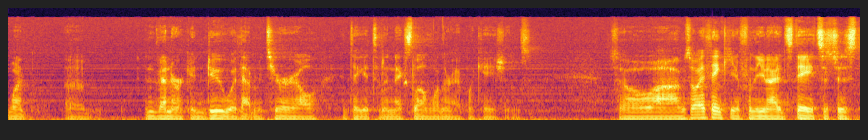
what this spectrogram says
what uh, inventor can do with that material and take it to the next level in their applications. So, um, so I think you know, from the United States, it's just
